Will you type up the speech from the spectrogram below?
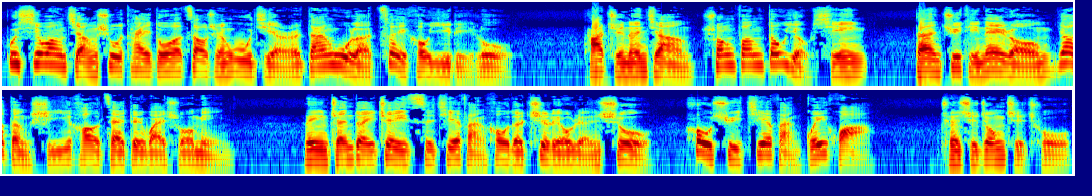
不希望讲述太多造成误解而耽误了最后一里路。他只能讲双方都有心，但具体内容要等十一号再对外说明。另针对这一次接返后的滞留人数，后续接返规划，陈时中指出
